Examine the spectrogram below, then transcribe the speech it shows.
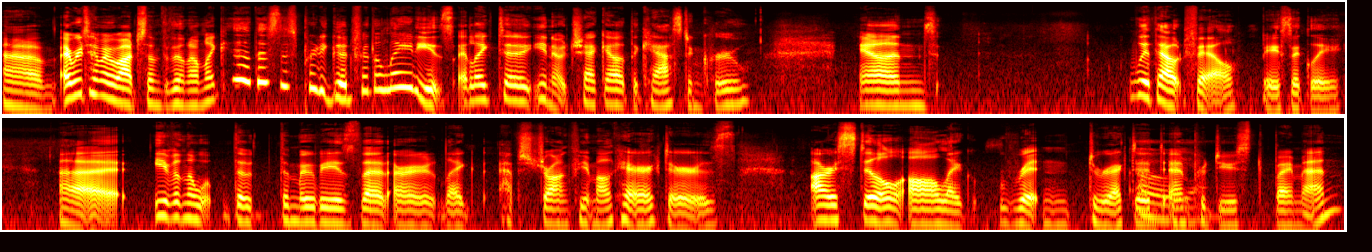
Um, every time I watch something, I'm like, eh, this is pretty good for the ladies. I like to, you know, check out the cast and crew. And without fail, basically, uh, even the, the the movies that are like have strong female characters are still all like written, directed, Oh, and yeah. produced by men.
